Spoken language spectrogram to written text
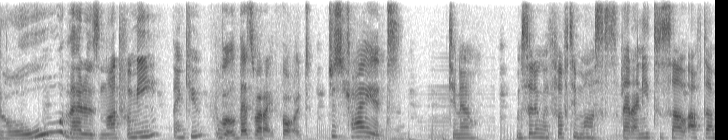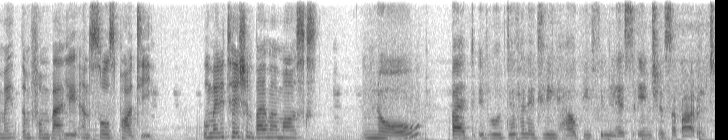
no, that is not for me. Thank you. Well, that's what I thought. Just try it. Do you know, I'm sitting with 50 masks that I need to sell after I made them from Bali and Soul's party. Will meditation buy my masks? No, but it will definitely help you feel less anxious about it.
